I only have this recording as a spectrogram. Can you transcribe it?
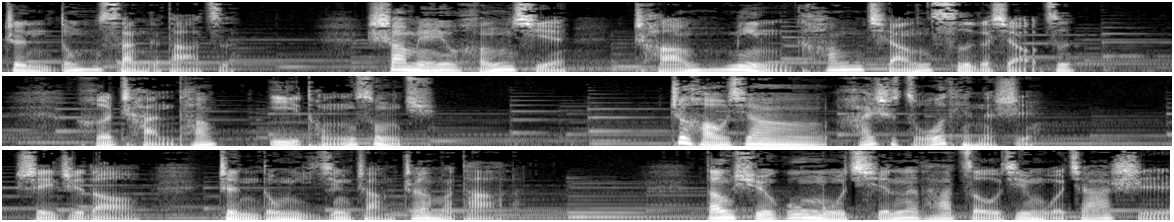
振东”三个大字，上面又横写“长命康强”四个小字，和产汤一同送去。这好像还是昨天的事，谁知道振东已经长这么大了。当雪姑母擒了他走进我家时，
